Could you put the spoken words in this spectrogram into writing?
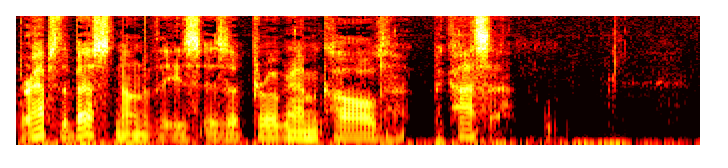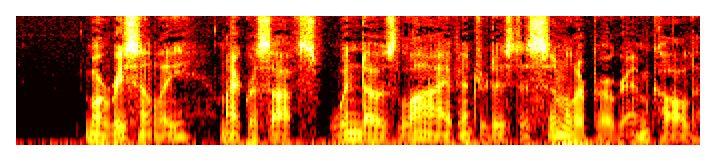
Perhaps the best known of these is a program called Picasa. More recently, Microsoft's Windows Live introduced a similar program called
